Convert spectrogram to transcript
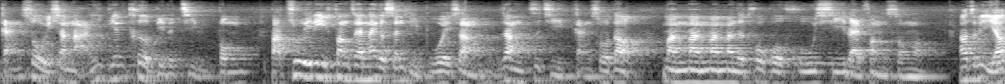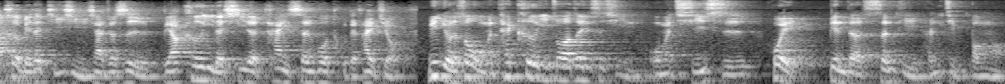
感受一下哪一边特别的紧绷，把注意力放在那个身体部位上，让自己感受到慢慢慢慢的透过呼吸来放松哦。那这边也要特别再提醒一下，就是不要刻意的吸得太深或吐得太久，因为有的时候我们太刻意做到这件事情，我们其实会变得身体很紧绷哦。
